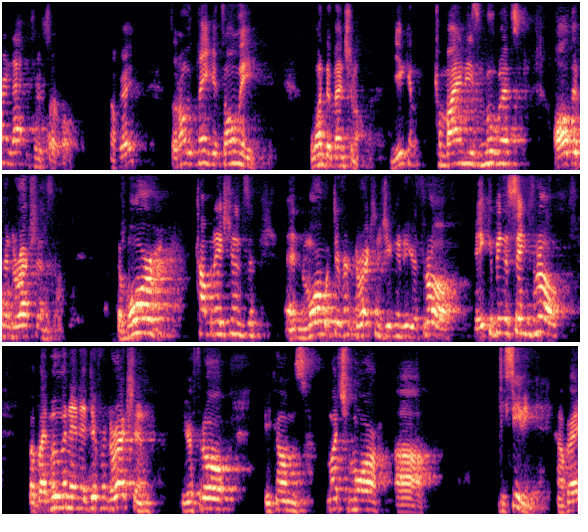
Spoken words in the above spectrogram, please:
turn that into a circle. Okay? So don't think it's only one dimensional. You can combine these movements all different directions. The more combinations and more different directions you can do your throw, it could be the same throw, but by moving in a different direction, your throw becomes much more uh, deceiving. Okay?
